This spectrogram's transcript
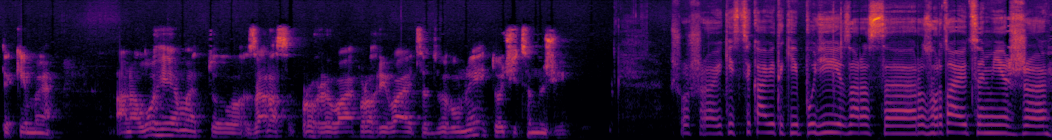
такими аналогіями, то зараз прогріваються двигуни і точаться ножі. Що ж, якісь цікаві такі події зараз е, розгортаються між е,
